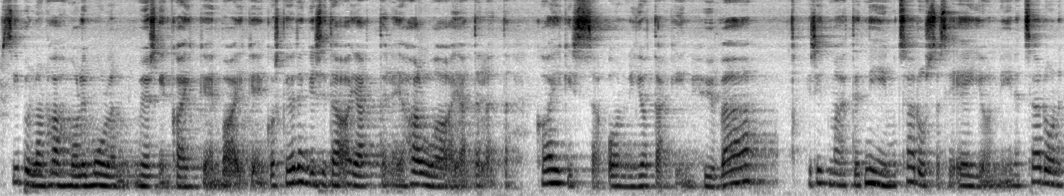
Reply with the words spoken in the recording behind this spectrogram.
Sipylän hahmo oli mulle myöskin kaikkein vaikein, koska jotenkin sitä ajattelee ja haluaa ajatella, että kaikissa on jotakin hyvää. Ja sitten mä ajattelin, että niin, mutta sadussa se ei ole niin. Että sadun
